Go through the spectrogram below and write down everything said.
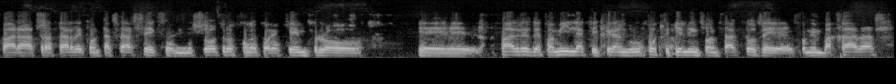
para tratar de contactarse con nosotros, como por ejemplo eh, padres de familia que crean grupos que tienen contactos con embajadas,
